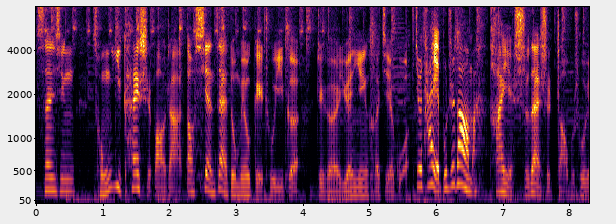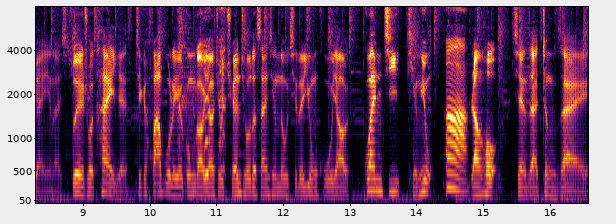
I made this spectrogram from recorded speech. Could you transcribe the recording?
三星。从一开始爆炸到现在都没有给出一个这个原因和结果，就是他也不知道嘛，他也实在是找不出原因了，所以说他也这个发布了一个公告，要求全球的三星 Note 7的用户要关机停用啊，然后现在正在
